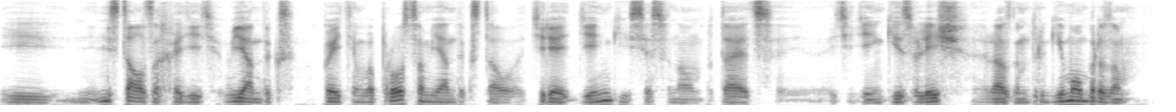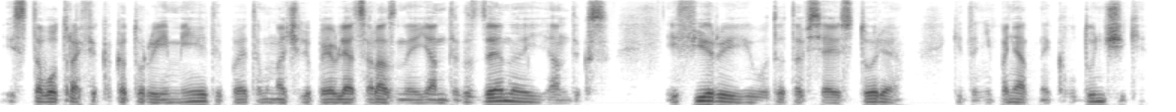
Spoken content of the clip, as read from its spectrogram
И не стал заходить в Яндекс по этим вопросам. Яндекс стал терять деньги, естественно, он пытается эти деньги извлечь разным другим образом из того трафика, который имеет, и поэтому начали появляться разные Яндекс Дзены, Яндекс Эфиры, и вот эта вся история, какие-то непонятные колдунчики.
